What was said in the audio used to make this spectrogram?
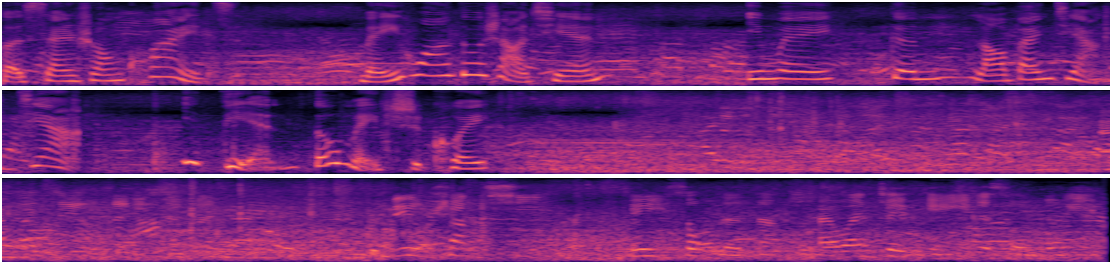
和三双筷子，没花多少钱，因为跟老板讲价，一点都没吃亏。没有上漆，可以送人的、台湾最便宜的手工艺品，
